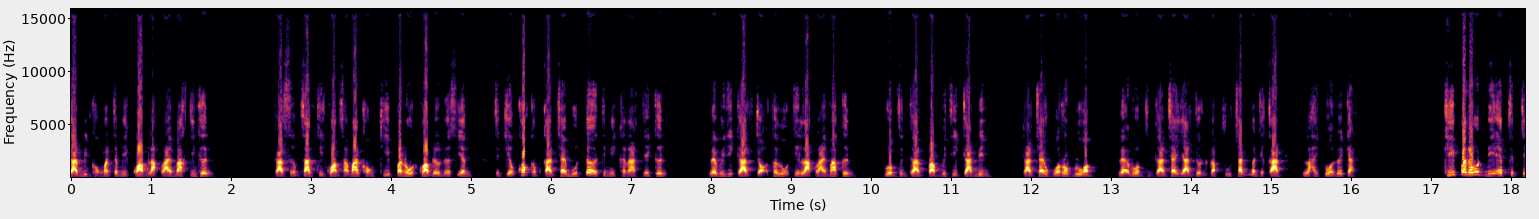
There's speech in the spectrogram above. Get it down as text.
การบินของมันจะมีความหลากหลายมากยิ่งขึ้น การเสริมสร้างขีดความสามารถของขีปนาวุธความเร็วเหนือเสียง จะเกี่ยวข้องกับการใช้บูสเตอร์ที่มีขนาดใหญ่ขึ้น และวิธีการเจาะทะลุที่หลากหลายมากขึ้น รวมถึงการปรับวิธีการบิน การใช้หัวรบลวง และรวมถึงการใช้ยานยนต์กลับสู่ชั้นบรรยากาศหลายตัวด้วยกัน ขีปนาวุธ DF17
